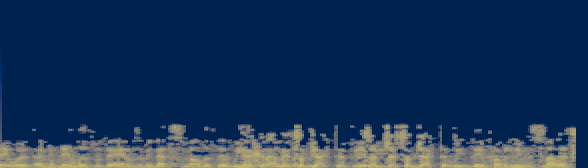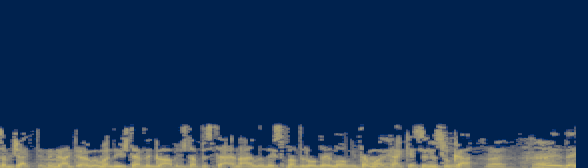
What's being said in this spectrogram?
they would. I mean, they lived with the animals. I mean, that smell that, that we. smell, it's we- subjective. yeah, It's we- subjective. we, they probably didn't even smell it. It's subjective. Like, uh, When they used to have the garbage up in Staten Island, they smelled it all day long. You tell me what, guy gets in the sukkah? Right. Uh, They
